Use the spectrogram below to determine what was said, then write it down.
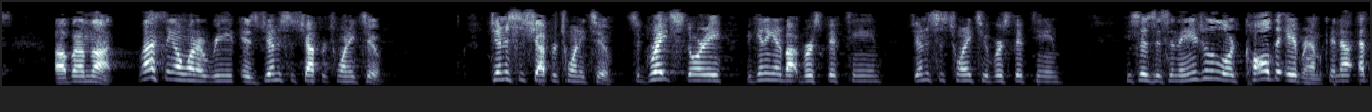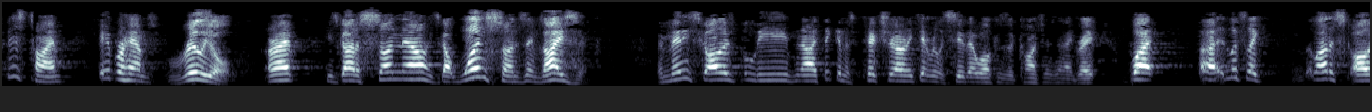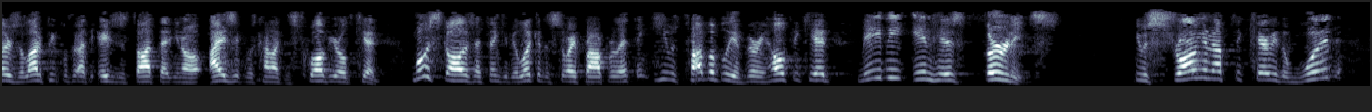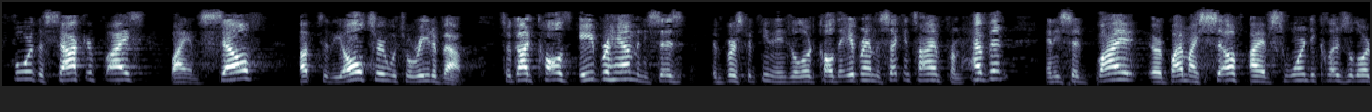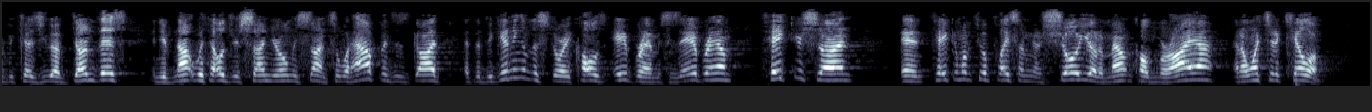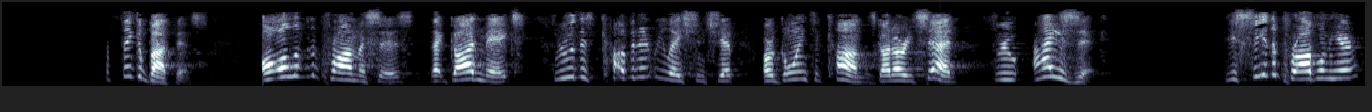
uh, but I'm not. Last thing I want to read is Genesis chapter 22. Genesis chapter 22. It's a great story, beginning at about verse 15. Genesis 22, verse 15. He says this, and the angel of the Lord called to Abraham. Okay, now at this time, Abraham's really old. Alright? He's got a son now. He's got one son. His name's Isaac. And many scholars believe, now I think in this picture, I, mean, can't really see that well because the contrast isn't that great, but uh, it looks like a lot of scholars, a lot of people throughout the ages have thought that, you know, Isaac was kind of like this 12-year-old kid. Most scholars, I think, if you look at the story properly, I think he was probably a very healthy kid, maybe in his 30s. He was strong enough to carry the wood for the sacrifice by himself up to the altar, which we'll read about. So God calls Abraham and he says, in verse 15, the angel of the Lord called to Abraham the second time from heaven, and he said, by, or by myself I have sworn, declares the Lord, because you have done this, and you have not withheld your son, your only son. So what happens is God, at the beginning of the story, calls Abraham. He says, Abraham, take your son and take him up to a place I'm going to show you on a mountain called Moriah, and I want you to kill him. Now think about this. All of the promises that God makes through this covenant relationship are going to come, as God already said, through Isaac. You see the problem here?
